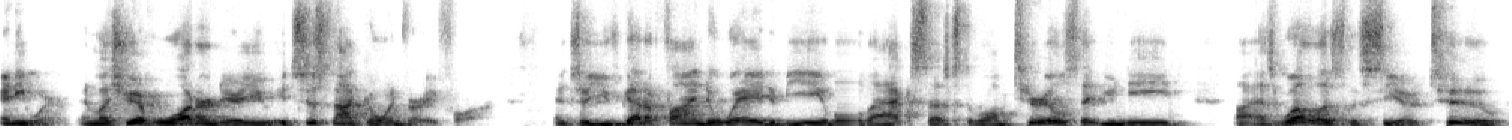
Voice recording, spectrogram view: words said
anywhere, unless you have water near you. It's just not going very far. And so you've got to find a way to be able to access the raw materials that you need uh, as well as the CO2.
